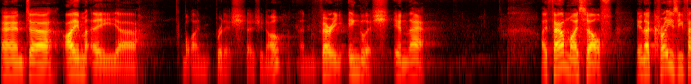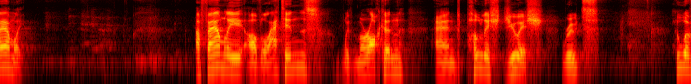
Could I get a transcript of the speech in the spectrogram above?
And uh, I'm a, uh, well, I'm British, as you know, and very English in that. I found myself in a crazy family. A family of Latins with Moroccan and Polish Jewish roots who were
